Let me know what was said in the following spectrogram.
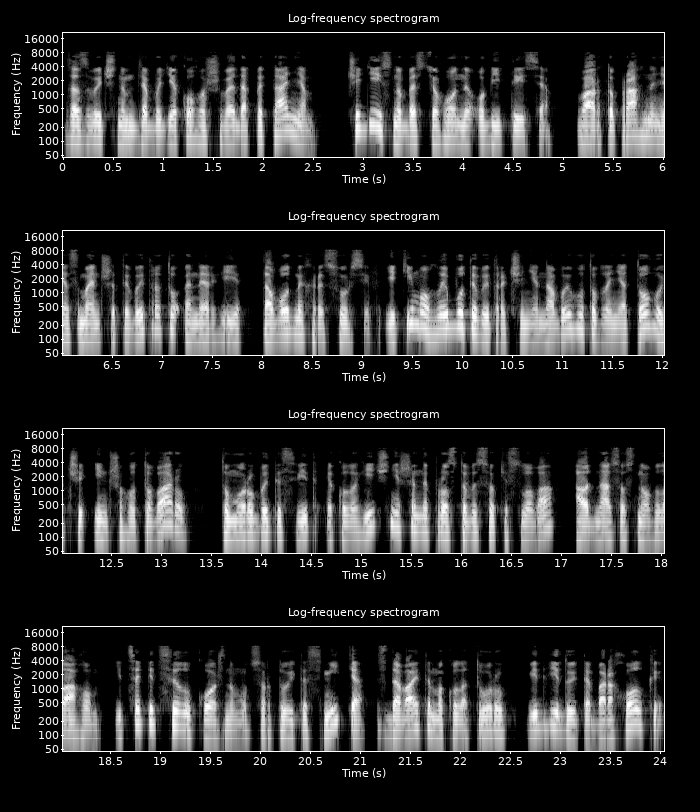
За звичним для будь-якого шведа питанням, чи дійсно без цього не обійтися? Варто прагнення зменшити витрату енергії та водних ресурсів, які могли бути витрачені на виготовлення того чи іншого товару, тому робити світ екологічніше не просто високі слова, а одна з основ лагом. І це під силу кожному. Сортуйте сміття, здавайте макулатуру, відвідуйте барахолки,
